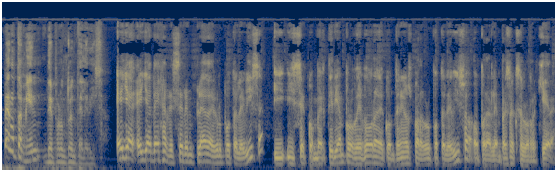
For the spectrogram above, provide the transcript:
pero también de pronto en Televisa. Ella, ella deja de ser empleada de Grupo Televisa y, y se convertiría en proveedora de contenidos para Grupo Televisa o para la empresa que se lo requiera.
